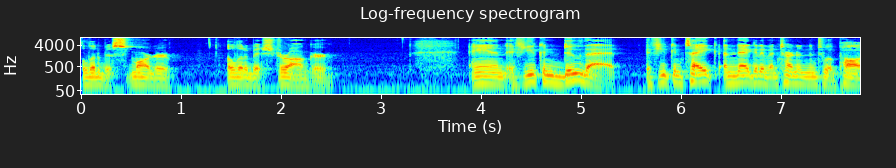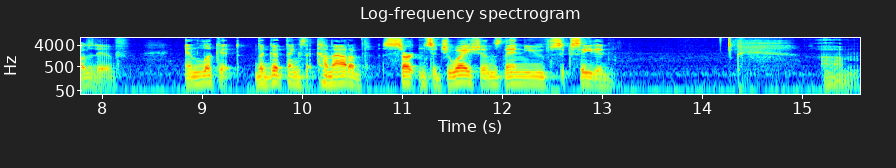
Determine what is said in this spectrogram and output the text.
a little bit smarter, a little bit stronger. And if you can do that, if you can take a negative and turn it into a positive and look at the good things that come out of certain situations, then you've succeeded. um,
